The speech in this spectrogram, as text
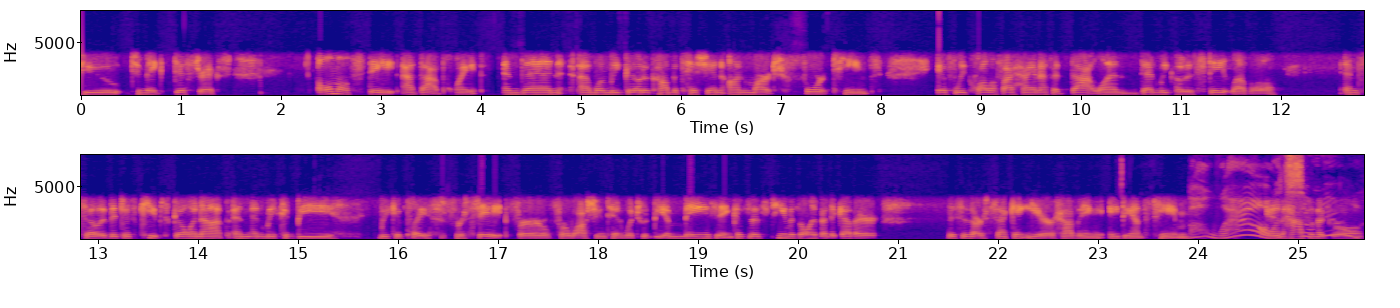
to to make districts, almost state at that point. And then uh, when we go to competition on March 14th, if we qualify high enough at that one, then we go to state level and so it just keeps going up and then we could be we could place for state for for Washington which would be amazing because this team has only been together this is our second year having a dance team. Oh wow! And it's half so of the new. girls,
